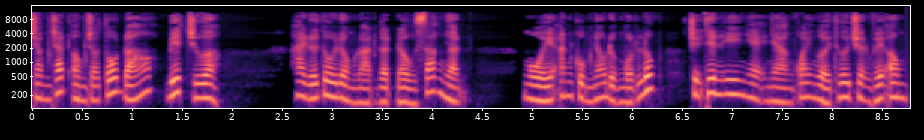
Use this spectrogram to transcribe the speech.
Chăm chắt ông cho tốt đó, Biết chưa? Hai đứa tôi đồng loạt gật đầu xác nhận. Ngồi ăn cùng nhau được một lúc, Chị Thiên Y nhẹ nhàng quay người thưa chuyện với ông.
